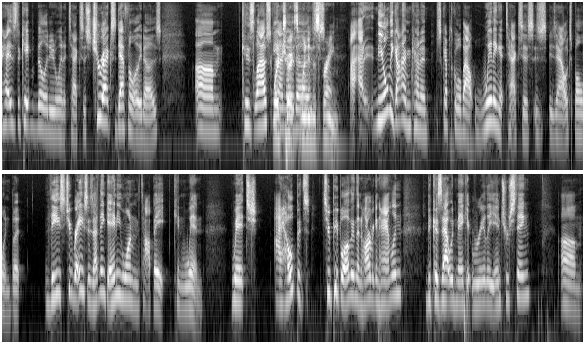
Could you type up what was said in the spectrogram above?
has the capability to win at Texas. Truex definitely does. Um Keselowski Where I Truex win in the spring. I, I, the only guy I'm kind of skeptical about winning at Texas is, is Alex Bowman, but these two races, I think anyone in the top eight can win, which I hope it's two people other than Harvick and Hamlin, because that would make it really interesting. Um,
